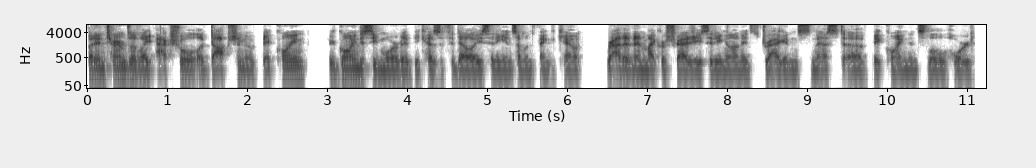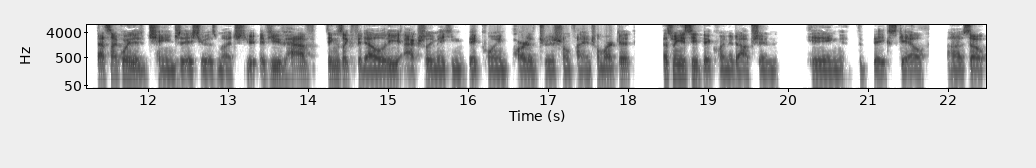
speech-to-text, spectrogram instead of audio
but in terms of like actual adoption of Bitcoin, you're going to see more of it because of Fidelity sitting in someone's bank account rather than MicroStrategy sitting on its dragon's nest of Bitcoin, its little hoard that's not going to change the issue as much. If you have things like Fidelity actually making Bitcoin part of the traditional financial market, that's when you see Bitcoin adoption hitting the big scale. Uh, so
